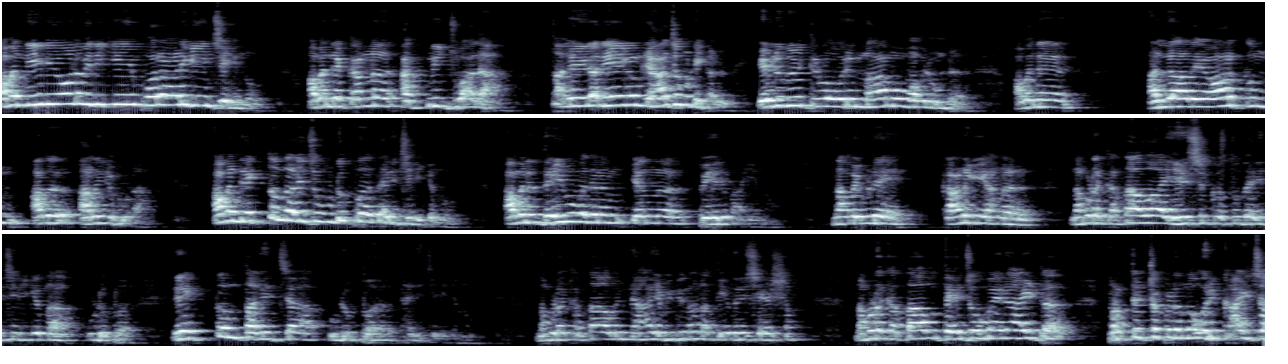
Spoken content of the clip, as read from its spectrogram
അവൻ നീതിയോടെ വിധിക്കുകയും പോരാടുകയും ചെയ്യുന്നു. അവന്റെ കണ്ണ് അഗ്നിജ്വാല. തലയിൽ അനേകം രാജമുടികൾ. എഴുതിയിട്ടുള്ള ഒരു നാമവും അവനുണ്ട്. അവന് അല്ലാതെ ആർക്കും അത് അറിഞ്ഞുകൂടാ. അവൻ രക്തം തളിച്ച ഉടുപ്പ് ധരിച്ചിരിക്കുന്നു. അവന് ദൈവവചനം എന്ന് പേര് പറയുന്നു. നാം ഇവിടെ കാണുകയാണ് നമ്മുടെ കർത്താവായ യേശു ക്രിസ്തു ധരിച്ചിരിക്കുന്ന ഉടുപ്പ്. രക്തം തളിച്ച ഉടുപ്പ് ധരിച്ചിരിക്കുന്നു. നമ്മുടെ കർത്താവ് ന്യായവിധി നടത്തിയതിനു ശേഷം നമ്മുടെ കർത്താവ് തേജോമയനായിട്ട് പ്രത്യക്ഷപ്പെടുന്ന ഒരു കാഴ്ച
